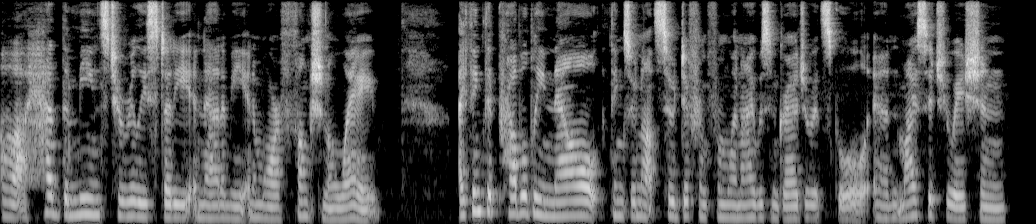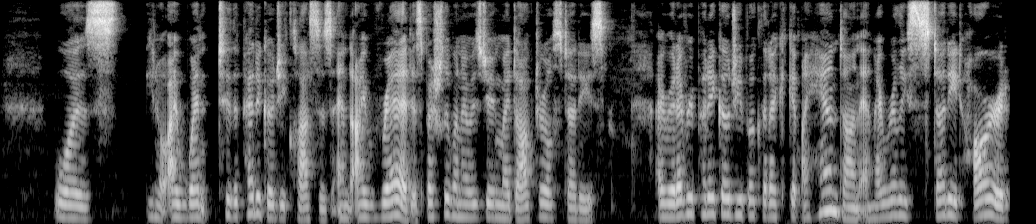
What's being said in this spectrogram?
uh, had the means to really study anatomy in a more functional way. I think that probably now things are not so different from when I was in graduate school, and my situation was, you know, I went to the pedagogy classes and I read, especially when I was doing my doctoral studies. I read every pedagogy book that I could get my hand on, and I really studied hard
